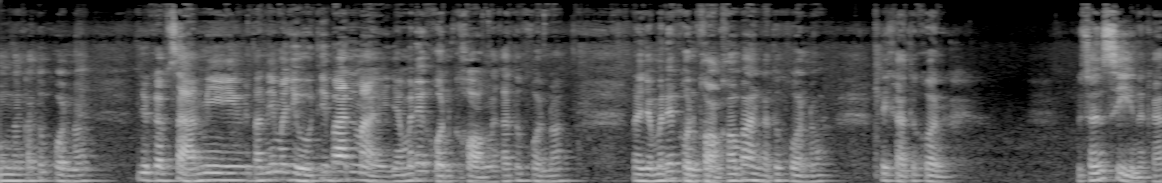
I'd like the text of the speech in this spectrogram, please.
มๆนะครับทุกคนเนาะ อยู่กับสามี ตอนนี้มาอยู่ที่บ้านใหม่ ยังไม่ได้ขนของนะครับทุกคนเนาะ เรายังไม่ได้ขนของเข้าบ้านกับทุกคนเนาะ นี่ค่ะทุกคนอยู่ชั้นสี่นะคะ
